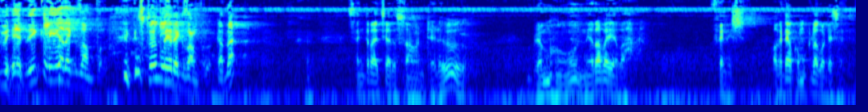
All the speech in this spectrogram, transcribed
Very clear example crystal clear example కదా? శంకరాచార్య స్వామి అంటాడు బ్రహ్మం నిరవయవ. ఫినిష్ ఒకటే ఒక ముక్కలో కొట్టేశాడు.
